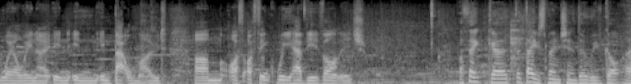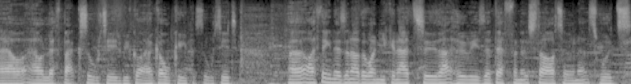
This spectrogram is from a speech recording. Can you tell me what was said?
well in a, in, in in battle mode. Um, I, I think we have the advantage. I think uh, Dave's mentioned that we've got our, our left back sorted, we've got our goalkeeper sorted. Uh, I think there's another one you can add to that who is a definite starter, and that's Woods.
